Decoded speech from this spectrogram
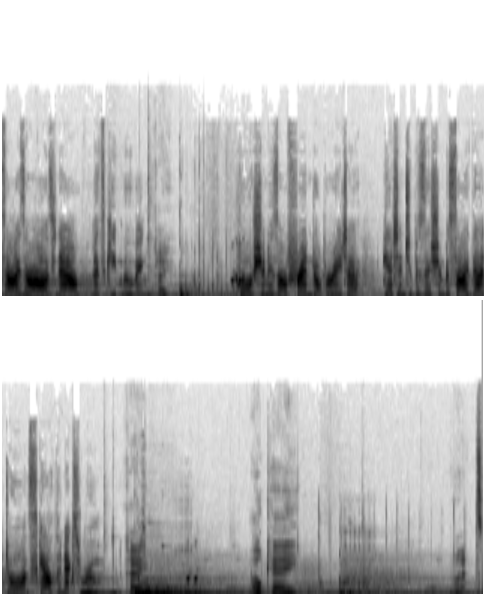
Its eyes are ours now. Let's keep moving. Okay. Caution is our friend, operator. Get into position beside that door and scout the next room. Okay. Okay. Right.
